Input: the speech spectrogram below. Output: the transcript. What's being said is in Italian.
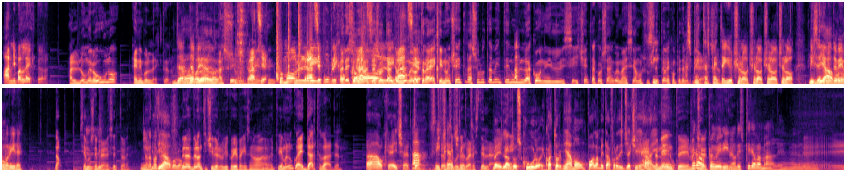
Hannibal Lecter. Al numero uno, Hannibal Lecter. Da- Ah, davvero? Assolutamente. Grazie. Comolli. Grazie pubblico. Adesso Comolli. grazie soltanto Grazie. numero 3 che non c'entra assolutamente nulla con il... Sì, c'entra col sangue ma siamo sul Sì. settore completamente Aspetta, diverso. aspetta, io ce l'ho, ce l'ho, ce l'ho, ce l'ho. Misery non deve morire. No, siamo Il- sempre nel settore. Niente. Il diavolo. Ve lo, ve lo anticipo, ve lo dico io perché sennò eh, tiriamo lungo. È Darth Vader. Ah, ok, certo. Ah, sì, Certo, certo. Tipo di guerre stellari. Beh, il lato Quindi- oscuro. E qua torniamo un po' alla metafora di Jackie Hyde. eh. Certamente, ma Però, certamente. poverino, respirava male.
